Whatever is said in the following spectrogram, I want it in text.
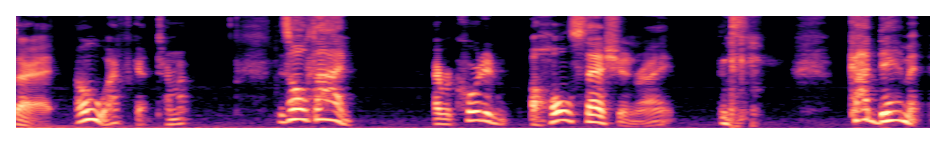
It's all right. Oh, I forgot to turn my. This whole time, I recorded a whole session, right? God damn it.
